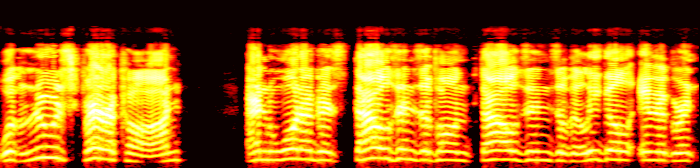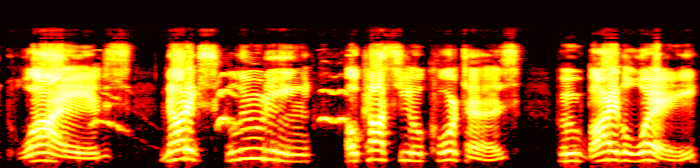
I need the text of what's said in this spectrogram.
with Louis Farrakhan and one of his thousands upon thousands of illegal immigrant wives, not excluding Ocasio-Cortez, who, by the way,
